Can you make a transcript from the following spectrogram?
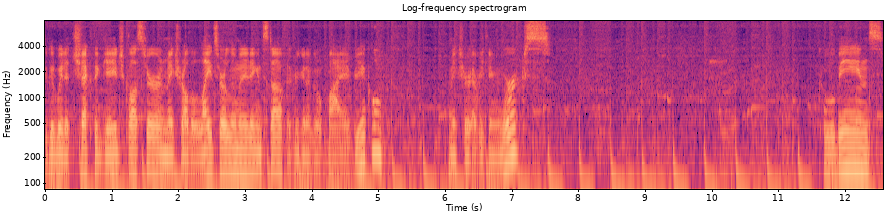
a good way to check the gauge cluster and make sure all the lights are illuminating and stuff if you're to go buy a vehicle. Make sure everything works. Cool beans.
